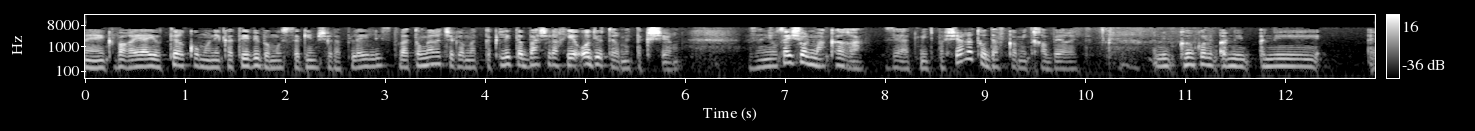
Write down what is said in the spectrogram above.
uh, כבר היה יותר קומוניקטיבי במושגים של הפלייליסט, ואת אומרת שגם התקליט הבא שלך יהיה עוד יותר מתקשר. אז אני רוצה לשאול מה קרה. זה את מתפשרת או דווקא מתחברת? אני, קודם כל, אני, אני אה,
